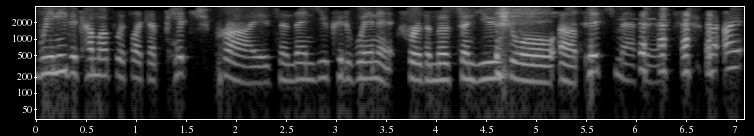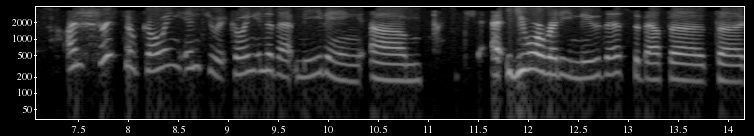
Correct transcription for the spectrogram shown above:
we need to come up with like a pitch prize, and then you could win it for the most unusual uh, pitch method. But I, I'm sure So going into it, going into that meeting, um, you already knew this about the the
